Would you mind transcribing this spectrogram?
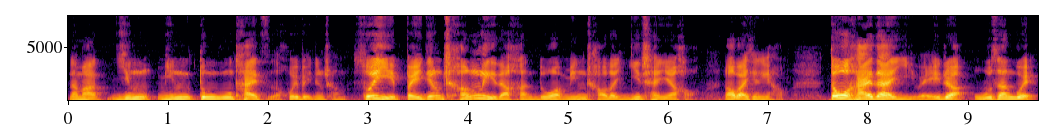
那么迎明东宫太子回北京城，所以北京城里的很多明朝的遗臣也好，老百姓也好，都还在以为着吴三桂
